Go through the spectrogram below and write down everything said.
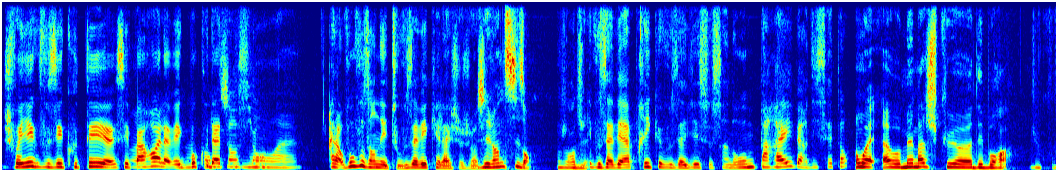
Je voyais que vous écoutez euh, ces paroles avec beaucoup d'attention. Ouais. Alors, vous, vous en êtes où? Vous avez quel âge aujourd'hui? J'ai 26 ans aujourd'hui. Et vous avez appris que vous aviez ce syndrome pareil vers 17 ans? Ouais, au même âge que euh, Déborah, du coup.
